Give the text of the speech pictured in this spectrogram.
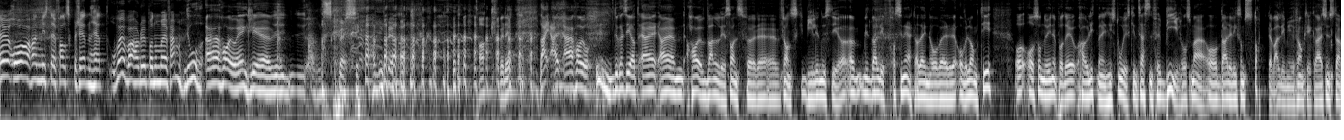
og han mister falsk beskjedenhet. Ove, hva har du på nummer fem? Jo, jeg har jo egentlig Falsk beskjedenhet. Takk for det. Nei, jeg, jeg har jo Du kan si at jeg, jeg har jo veldig sans for eh, fransk bilindustri. Jeg har blitt veldig fascinert av den over, over lang tid. Og, og som du er inne på, det har jo litt med den historiske interessen for bil hos meg, og der det liksom starter veldig mye i Frankrike. Og jeg syns de,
